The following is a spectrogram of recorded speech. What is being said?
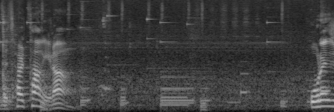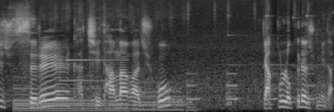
이제 설탕이랑 오렌지 주스를 같이 담아가지고 약불로 끓여줍니다.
